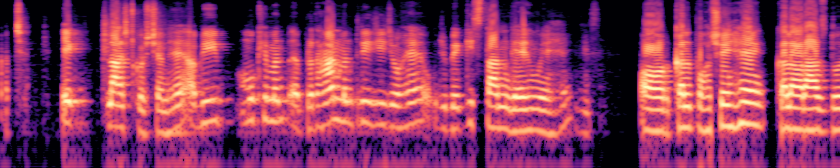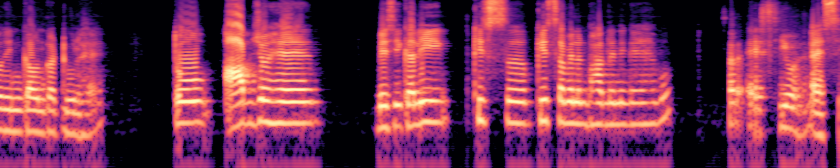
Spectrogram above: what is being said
अच्छा एक लास्ट क्वेश्चन है। अभी मुख्यमंत्री प्रधानमंत्री जी जो हैं उज्बेकिस्तान गए हुए हैं और कल पहुँचे हैं कल और आज दो दिन का उनका टूर है। तो आप जो है बेसिकली किस किस सम्मेलन भाग लेने गए हैं वो? सर एस है। एस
